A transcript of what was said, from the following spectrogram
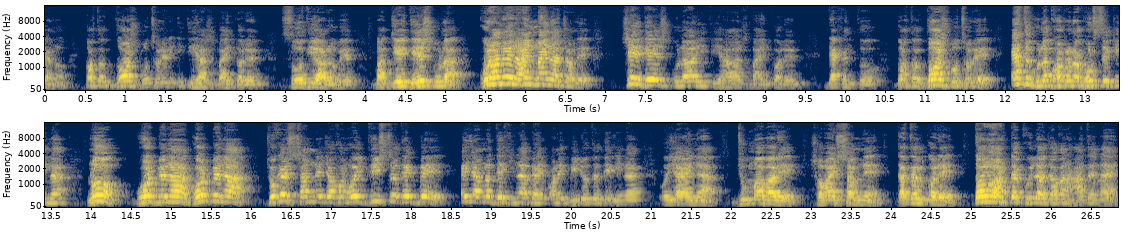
কেন? গত দশ বছরের ইতিহাস বাই করেন সৌদি আরবের বা যে দেশগুলা কোরআনের আইন মাইনা চলে, সেই দেশগুলার ইতিহাস বাইর করেন। দেখেন তো, গত দশ বছরে এতগুলা ঘটনা ঘটছে কিনা? নো, ঘটবে না ঘটবে না। চোখের সামনে যখন ওই দৃশ্য দেখবে, এই যে আমরা দেখি না ভাই, অনেক ভিডিওতে দেখি না ওই যে আয়না জুম্মাবারে সবাই সামনে কাতেল করে, তলোয়ারটা খুইলা যখন হাতে নেয়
